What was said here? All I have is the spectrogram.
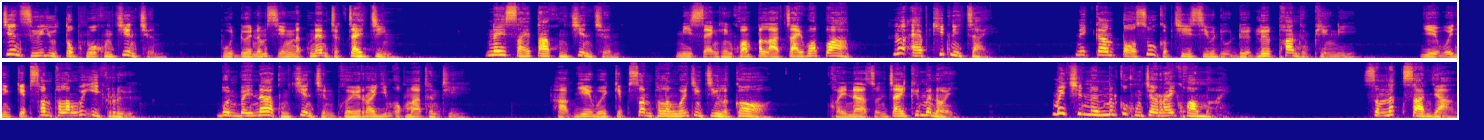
เจี้ยนซื้ออยู่ตบหัวของเจี้ยนเฉิน พูดด้วยน้ำเสียงหนักแน่นจากใจจริง ในสายตาของเจี้ยนเฉิน มีแสงแห่งความประหลาดใจวับวาบแล้วแอบคิดในใจ ในการต่อสู้กับชีซิวดุเดือดเลือดพ่านถึงเพียงนี้ เย่เวยยังเก็บซ่อนพลังไว้อีกหรือ บนใบหน้าของเจี้ยนเฉินเผยรอยยิ้มออกมาทันที หากเย่เวยเก็บซ่อนพลังไว้จริง ๆ แล้วก็ค่อยน่าสนใจขึ้นมาหน่อย ไม่เช่นนั้นมันก็คงจะไร้ความหมายสำนักซานหยาง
